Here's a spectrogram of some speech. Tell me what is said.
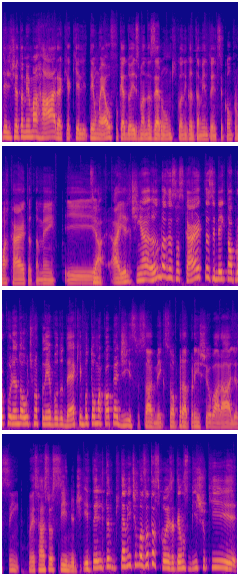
ele tinha também uma rara, que é aquele tem um elfo que é 2 mana 01, que quando encantamento entra, você compra uma carta também. E a- aí ele tinha ambas essas cartas e meio que tava procurando a última playable do deck e botou uma cópia disso, sabe? Meio que só pra preencher o baralho, assim. Com esse raciocínio. De- E ele tam- também tinha umas outras coisas. Tem uns bichos que,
